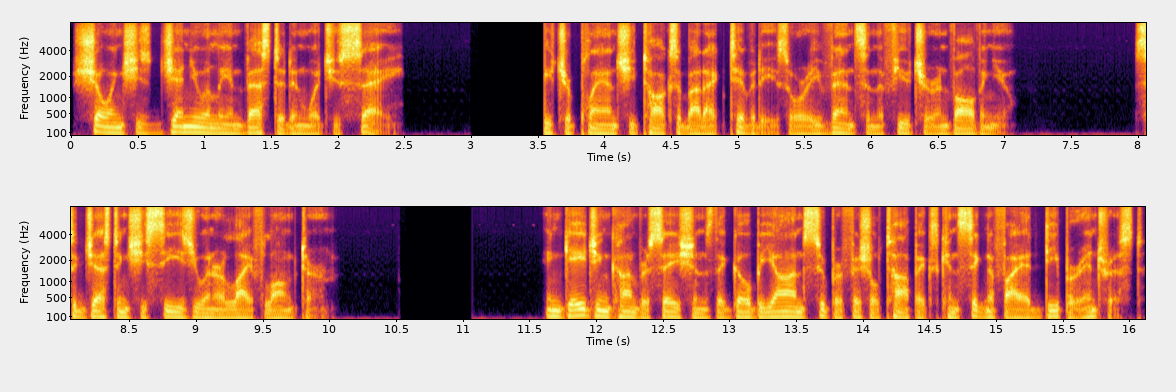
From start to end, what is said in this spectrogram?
showing she's genuinely invested in what you say future plans she talks about activities or events in the future involving you, suggesting she sees you in her life long term. Engaging conversations that go beyond superficial topics can signify a deeper interest.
